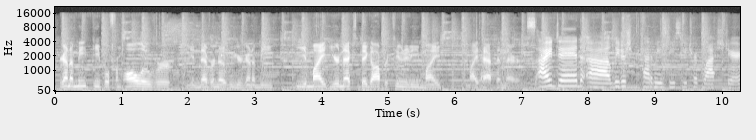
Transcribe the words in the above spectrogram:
You're gonna meet people from all over. You never know who you're gonna meet. You might, your next big opportunity might might happen there. I did uh, Leadership Academy's DC trip last year.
